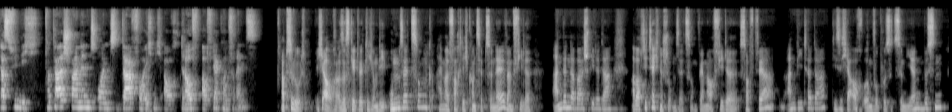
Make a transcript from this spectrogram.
das finde ich total spannend und da freue ich mich auch drauf auf der Konferenz. Absolut. Ich auch. Also es geht wirklich um die Umsetzung, einmal fachlich konzeptionell. Wir haben viele Anwenderbeispiele da, aber auch die technische Umsetzung. Wir haben auch viele Softwareanbieter da, die sich ja auch irgendwo positionieren müssen.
